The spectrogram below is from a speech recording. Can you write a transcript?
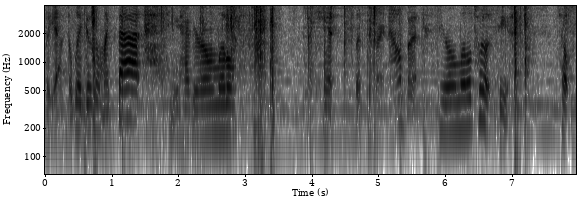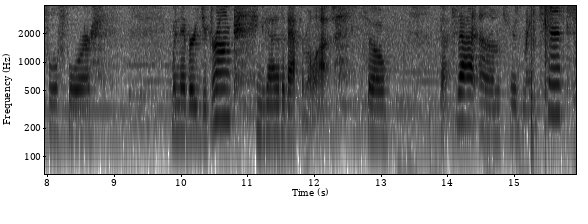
but yeah the lid goes on like that and you have your own little lift it right now but your own little toilet seat. It's helpful for whenever you're drunk and you get out of the bathroom a lot. So that's that. Um, here's my tent.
